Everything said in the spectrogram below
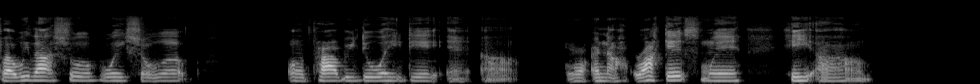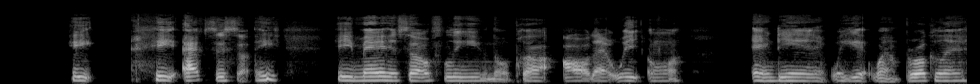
but we not sure who he show up. or probably do what he did in uh in the Rockets when he um he he asked his, he he made himself leave, you know, put all that weight on, and then we get went Brooklyn,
